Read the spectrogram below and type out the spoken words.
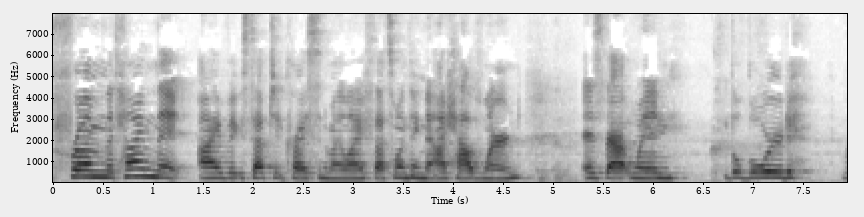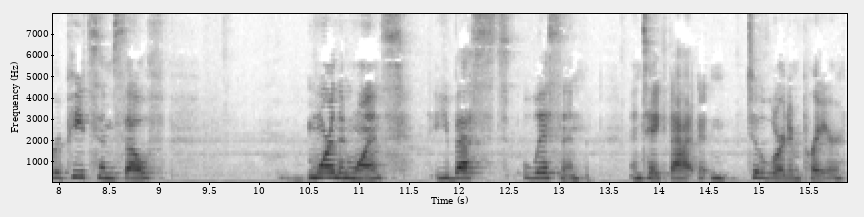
from the time that I've accepted Christ into my life, that's one thing that I have learned is that when the Lord repeats himself more than once, you best listen and take that to the Lord in prayer.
